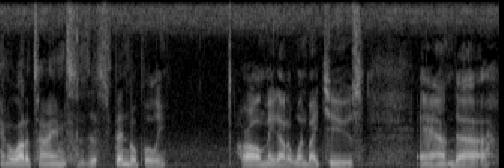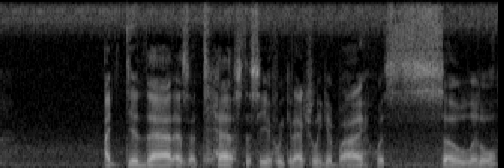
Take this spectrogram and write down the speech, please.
and a lot of times the spindle pulley are all made out of 1x2s. And uh, I did that as a test to see if we could actually get by with so little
